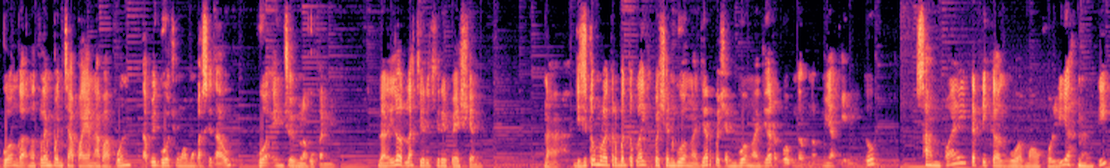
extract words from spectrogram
gua nggak ngeklaim pencapaian apa pun, tapi gua cuma mau kasih tahu gua enjoy melakukannya. Dan itu adalah ciri-ciri passion Nah, di situ mulai terbentuk lagi passion gue ngajar, passion gue ngajar, gue benar-benar meyakini itu sampai ketika gue mau kuliah nanti,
